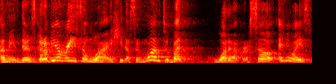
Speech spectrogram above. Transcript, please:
I mean, there's gotta be a reason why he doesn't want to, but whatever. So, anyways,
